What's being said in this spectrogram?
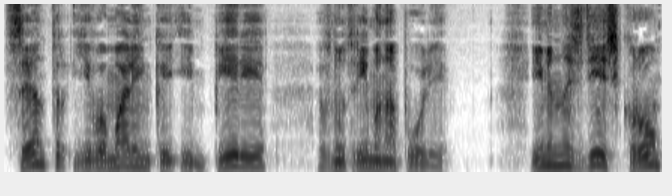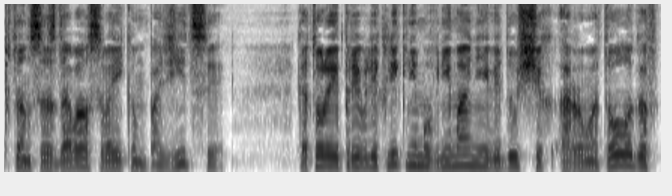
центр его маленькой империи внутри монополии. Именно здесь Кромптон создавал свои композиции — которые привлекли к нему внимание ведущих ароматологов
